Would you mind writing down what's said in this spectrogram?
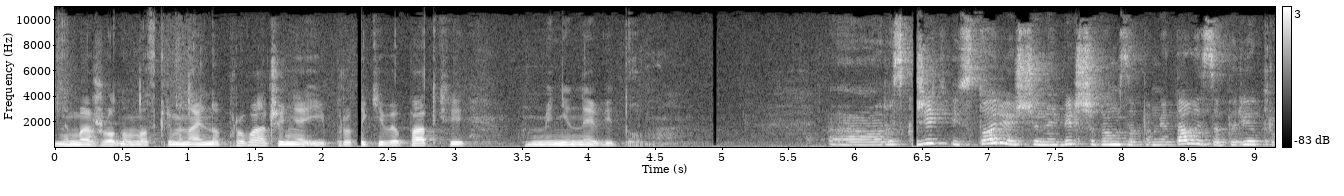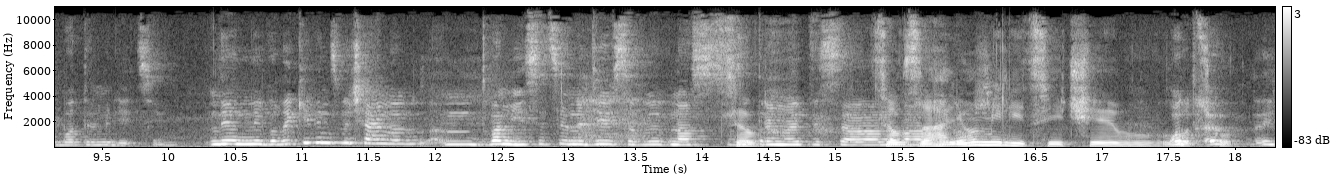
немає жодного у нас кримінального провадження, і про такі випадки мені невідомо. Е, Розкажіть історію, що найбільше вам запам'яталось за період роботи в міліції. Не невеликий він, звичайно, два місяці. Надіюся, ви в нас Це- затримаєтеся. Це взагалі в міліції чи в Луцьку? е,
